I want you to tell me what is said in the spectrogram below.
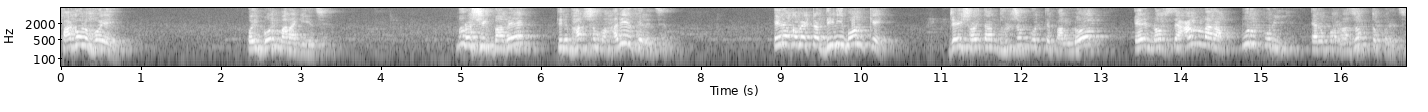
পাগল হয়ে ওই বোন মারা গিয়েছে। মানসিকভাবে তিনি ভারসাম্য হারিয়ে ফেলেছেন। এরকম একটা দিনী বোনকে যেই শয়তান ধর্ষণ করতে পারল, এর নফসে আম্মারা পুরোপুরি এর উপর রাজত্ব করেছে।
